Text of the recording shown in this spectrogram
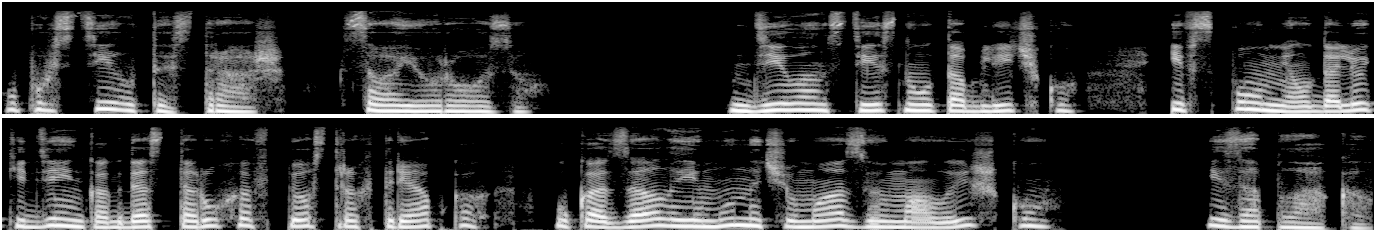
Упустил ты, страж, свою розу. Дилан стиснул табличку и вспомнил далекий день, когда старуха в пестрых тряпках указала ему на чумазую малышку и заплакал.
